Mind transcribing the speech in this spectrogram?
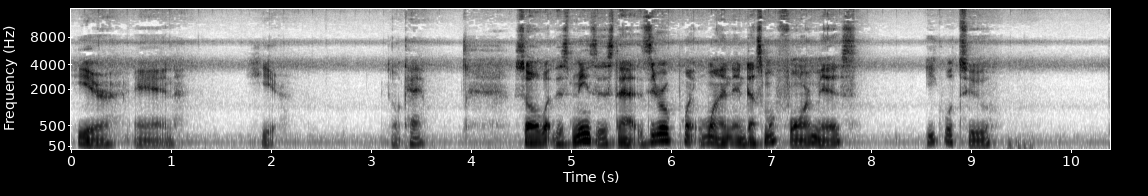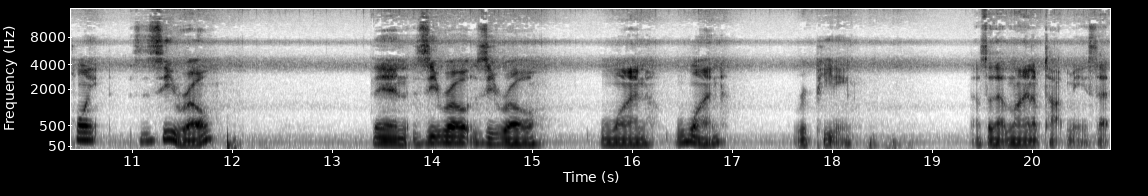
here and here okay? So what this means is that 0.1 in decimal form is equal to 0.0 then 0 0 1 1 repeating. That's what that line up top means that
